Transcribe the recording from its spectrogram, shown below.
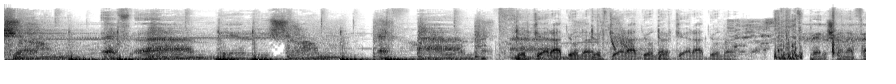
Perişan FM Perişan FM Türkiye Radyoları Türkiye Radyoları Türkiye Radyoları Perişan FM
